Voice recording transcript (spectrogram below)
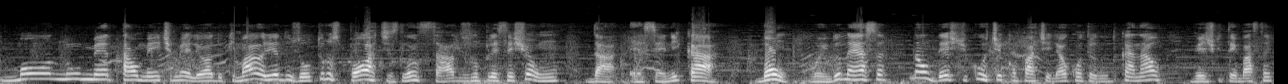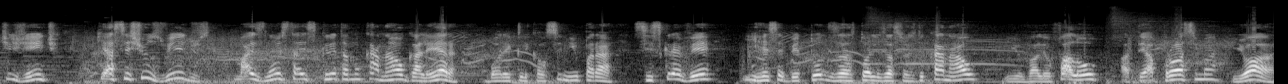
monumentalmente melhor do que a maioria dos outros portes lançados no PlayStation 1 da SNK. Bom, vou indo nessa, não deixe de curtir e compartilhar o conteúdo do canal, vejo que tem bastante gente que assiste os vídeos, mas não está inscrita no canal galera, bora aí clicar o sininho para se inscrever e receber todas as atualizações do canal. E valeu, falou, até a próxima e ó,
